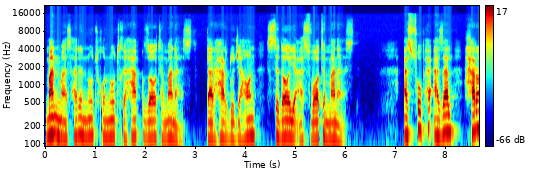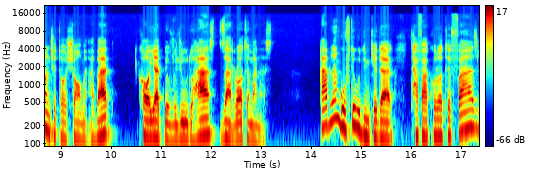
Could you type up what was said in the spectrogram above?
من مظهر نطخ و نطخ حق ذات من است. در هر دو جهان صدای اسوات من است. از صبح ازل هر آنچه تا شام ابد کاید به وجود و هست ذرات من است. قبلا گفته بودیم که در تفکرات فضل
